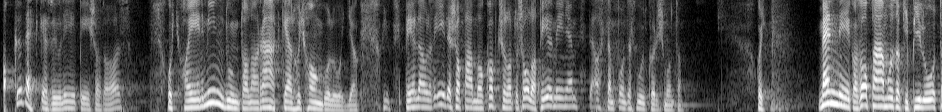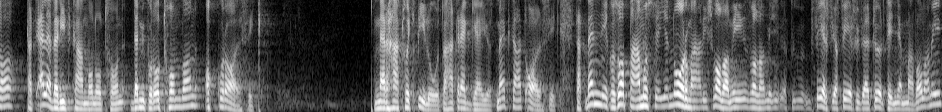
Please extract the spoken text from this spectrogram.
A következő lépés az az, hogy ha én minduntalan rád kell, hogy hangolódjak. Például az édesapámmal kapcsolatos alapélményem, de azt hiszem pont ezt múltkor is mondtam, hogy mennék az apámhoz, aki pilóta, tehát eleve ritkán van otthon, de mikor otthon van, akkor alszik. Mert hát, hogy pilóta, hát reggel jött meg, tehát alszik. Tehát mennék az apámhoz, hogy egy ilyen normális valami, valami férfi a férfivel történjen már valami,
